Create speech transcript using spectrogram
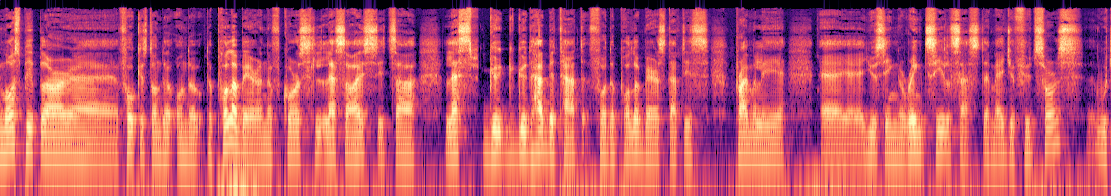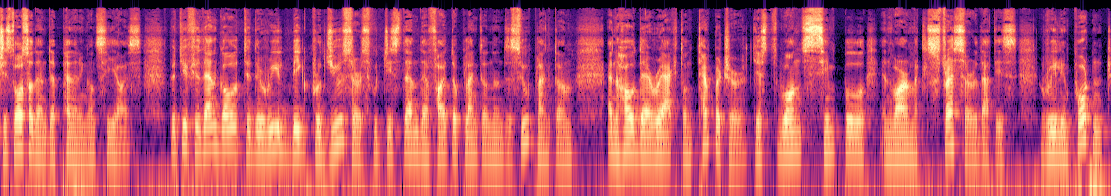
most people are uh, focused on the on the, the, polar bear, and of course, less ice. It's a less good good habitat for the polar bears that is primarily uh, using ringed seals as the major food source, which is also then depending on sea ice. But if you then go to the real big producers, which is then the phytoplankton and the zooplankton, and how they react on temperature, just one simple environmental stressor that is really important,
